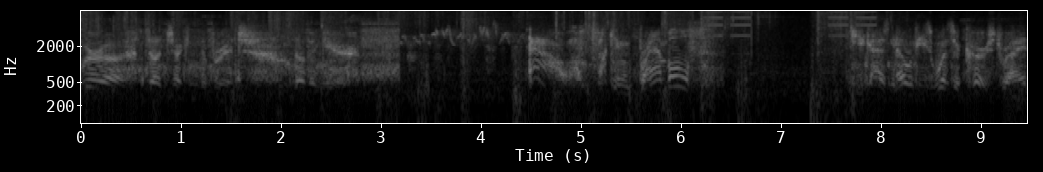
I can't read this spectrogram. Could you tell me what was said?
we're, uh, done checking the bridge. Nothing here. Ow! Fucking brambles! You know these woods are cursed, right?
